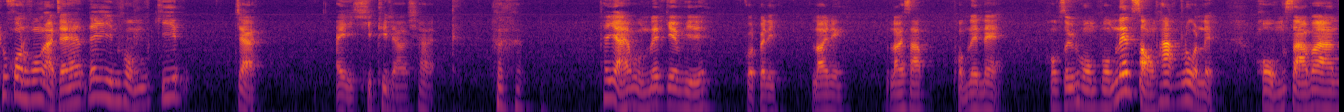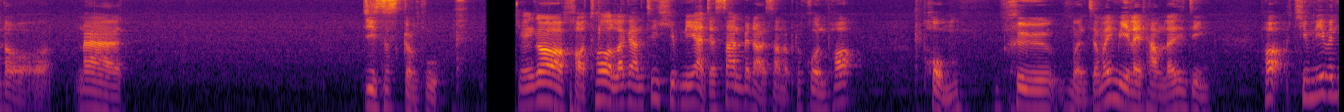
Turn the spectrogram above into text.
ทุกคนคงอาจจะได้ยินผมกรีดจากไอคลิปที่แล้วใช่ ถ้าอยากให้ผมเล่นเกมผีกดไปดิร้อยหนึ่งร้อยซับผมเล่นแน่ผมซื้อผมผมเล่นสองภาครวดเลย ผมสาบานต่อหน้า Jesus กังฟูงั้นก็ขอโทษแล้วกันที่คลิปนี้อาจจะสั้นไปหน่อยสำหรับทุกคน เพราะผมคือเหมือนจะไม่มีอะไรทำแล้วจริง ๆ เพราะคลิปนี้เป็น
